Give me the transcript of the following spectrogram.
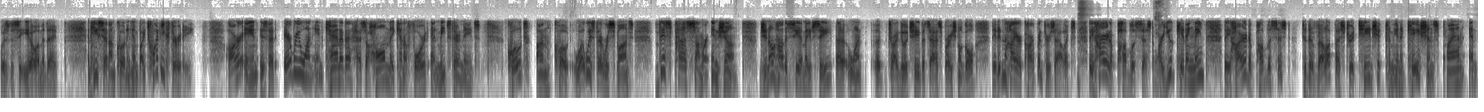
was the CEO on the day. And he said, I'm quoting him, by 2030, our aim is that everyone in Canada has a home they can afford and meets their needs. Quote unquote. What was their response this past summer in June? Do you know how the CMHC uh, went uh, tried to achieve its aspirational goal? They didn't hire carpenters, Alex. They hired a publicist. Are you kidding me? They hired a publicist to develop a strategic communications plan and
